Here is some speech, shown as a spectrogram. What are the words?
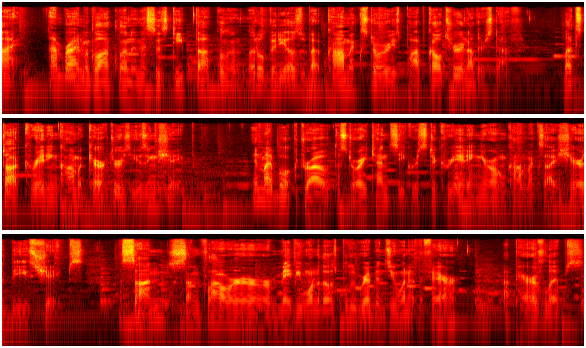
Hi, I'm Brian McLachlan and this is Deep Thought Balloon, little videos about comic stories, pop culture, and other stuff. Let's talk creating comic characters using shape. In my book, Draw Out the Story 10 Secrets to Creating Your Own Comics, I shared these shapes. A sun, sunflower, or maybe one of those blue ribbons you win at the fair, a pair of lips,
